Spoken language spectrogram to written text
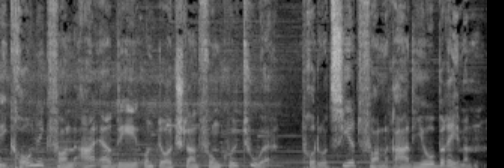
Die Chronik von ARD und Deutschlandfunk Kultur. Produziert von Radio Bremen.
